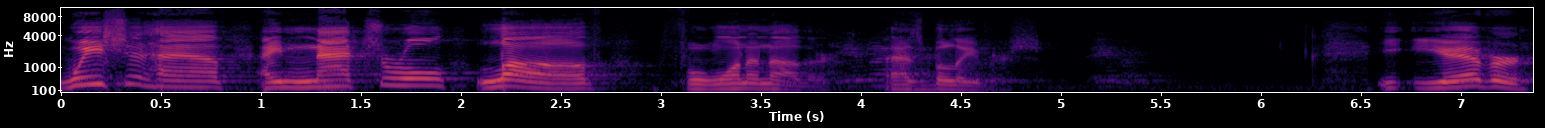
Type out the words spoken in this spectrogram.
we should have a natural love for one another Amen. as believers. You ever,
